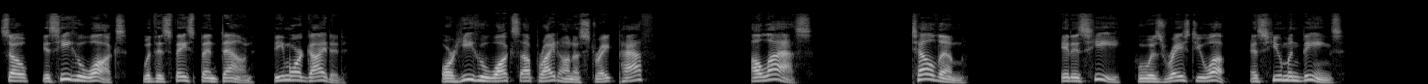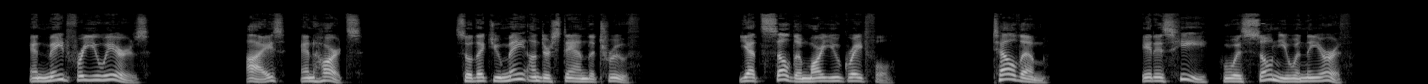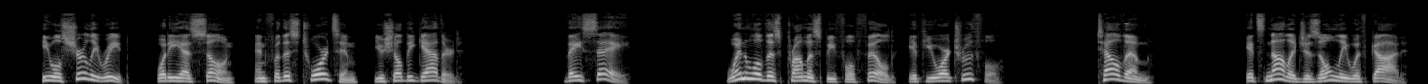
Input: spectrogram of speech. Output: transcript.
So, is he who walks, with his face bent down, be more guided? Or he who walks upright on a straight path? Alas! Tell them. It is he who has raised you up as human beings and made for you ears, eyes, and hearts so that you may understand the truth. Yet seldom are you grateful. Tell them. It is He who has sown you in the earth. He will surely reap what He has sown, and for this towards Him you shall be gathered. They say, When will this promise be fulfilled if you are truthful? Tell them. Its knowledge is only with God.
